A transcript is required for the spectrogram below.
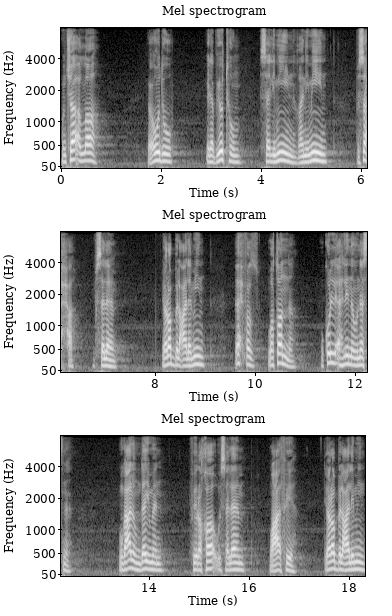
وإن شاء الله يعودوا إلى بيوتهم سالمين غانمين بصحة وبسلام. يا رب العالمين احفظ وطننا وكل أهلنا وناسنا واجعلهم دايما في رخاء وسلام وعافية. يا رب العالمين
